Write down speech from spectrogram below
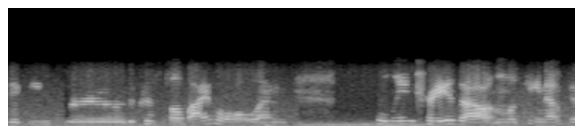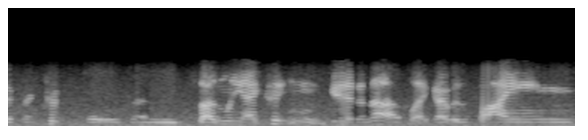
digging through the crystal Bible and pulling trays out and looking up different crystals. And suddenly I couldn't get enough. Like I was buying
